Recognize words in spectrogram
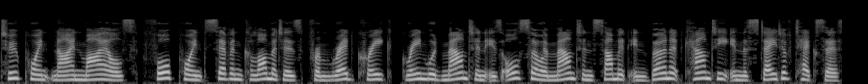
2.9 miles 4.7 kilometers from Red Creek. Greenwood Mountain is also a mountain summit in Burnet County in the state of Texas.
